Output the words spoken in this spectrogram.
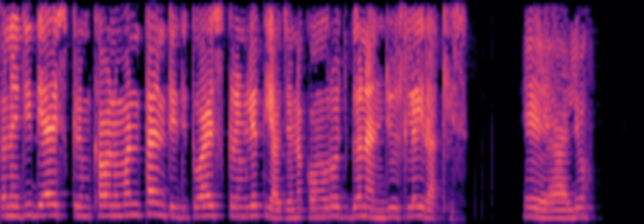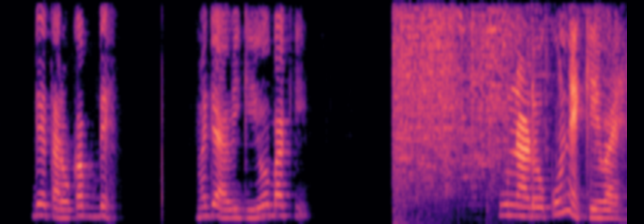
તને જીદી આઈસ્ક્રીમ ખાવાનું મન થાય ને તે તું આઈસ્ક્રીમ લેતી આવજે, નકર હું રોજ ગન્નાનો જ્યુસ લઈ રાખીશ. એ હા, લ્યો. દે તારો કપ દે. મજા આવી ગઈ હો બાકી. ઉનાળો કોને કહેવાય?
